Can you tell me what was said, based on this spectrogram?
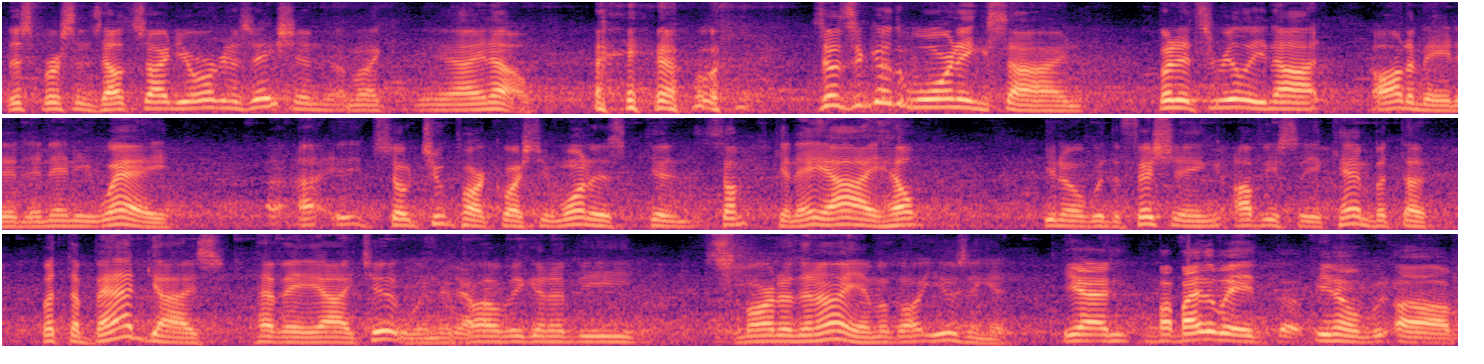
this person's outside your organization. I'm like, yeah, I know. so it's a good warning sign, but it's really not automated in any way. Uh, uh so two part question, one is, can, some, can AI help you know, with the phishing? Obviously it can, but the, but the bad guys have AI too, and they're yeah. probably going to be smarter than I am about using it. Yeah, and by the way, you know, uh,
